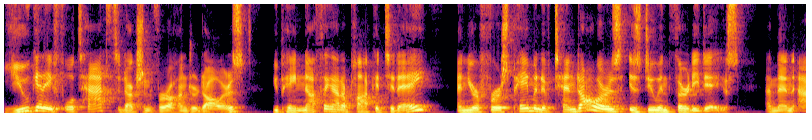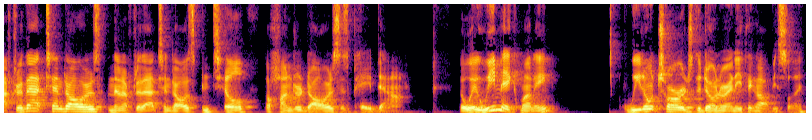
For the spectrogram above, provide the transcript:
you get a full tax deduction for $100. You pay nothing out of pocket today, and your first payment of $10 is due in 30 days. And then after that, $10, and then after that, $10 until the $100 is paid down. The way we make money, we don't charge the donor anything, obviously.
